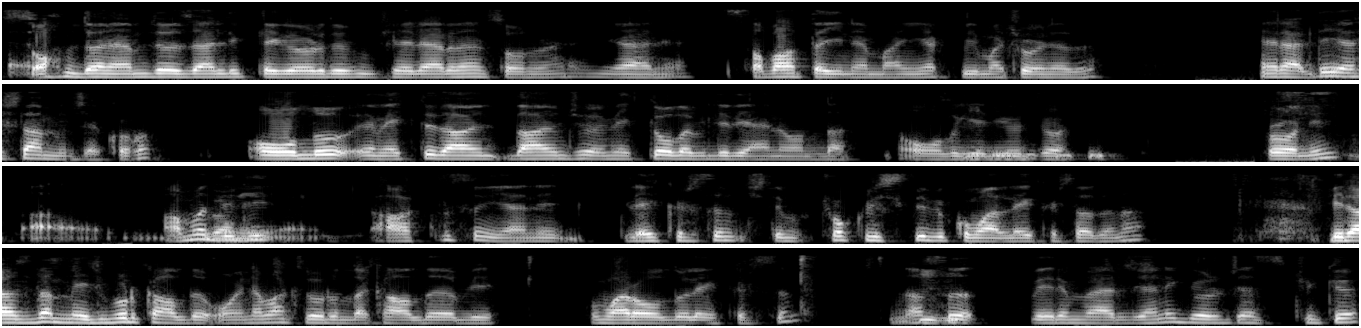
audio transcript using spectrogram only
son dönemde özellikle gördüğüm şeylerden sonra yani sabah da yine manyak bir maç oynadı. Herhalde yaşlanmayacak o. Oğlu emekli daha, daha önce emekli olabilir yani ondan. Oğlu geliyor John. Ronnie. Ama dedi yani. haklısın yani Lakers'ın işte çok riskli bir kumar Lakers adına. Biraz da mecbur kaldığı, oynamak zorunda kaldığı bir kumar oldu Lakers'ın. Nasıl Hı-hı. verim vereceğini göreceğiz. Çünkü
